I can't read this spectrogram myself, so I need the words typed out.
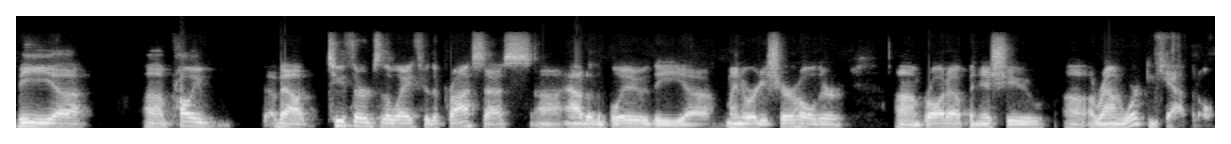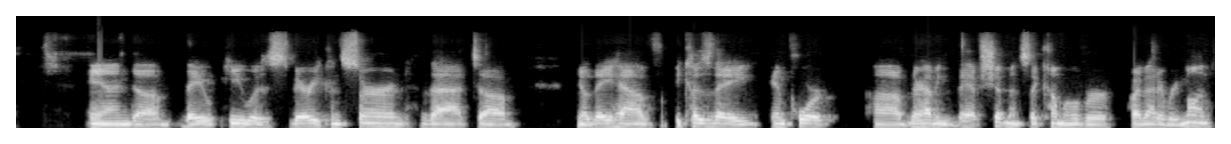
The uh, uh, probably about two thirds of the way through the process, uh, out of the blue, the uh, minority shareholder um, brought up an issue uh, around working capital, and um, they he was very concerned that um, you know they have because they import um, they're having they have shipments that come over probably about every month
